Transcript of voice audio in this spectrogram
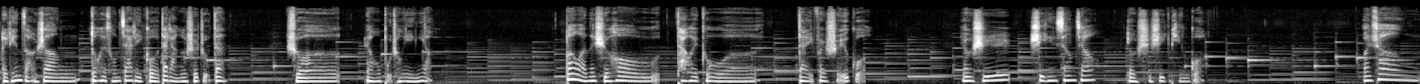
每天早上都会从家里给我带两个水煮蛋，说让我补充营养。傍晚的时候，他会给我带一份水果，有时是一根香蕉，有时是一个苹果。晚上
